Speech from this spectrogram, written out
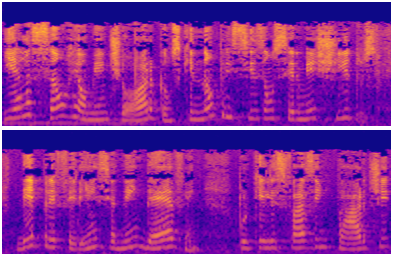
E elas são realmente órgãos que não precisam ser mexidos, de preferência nem devem, porque eles fazem parte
